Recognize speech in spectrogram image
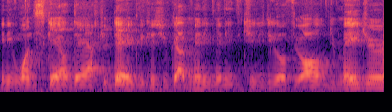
any one scale day after day because you've got many, many that you need to go through. All of your major. Of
